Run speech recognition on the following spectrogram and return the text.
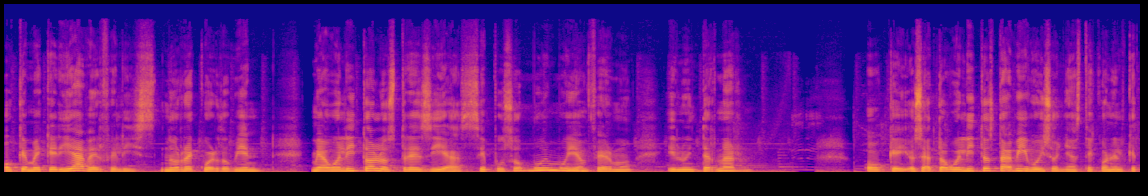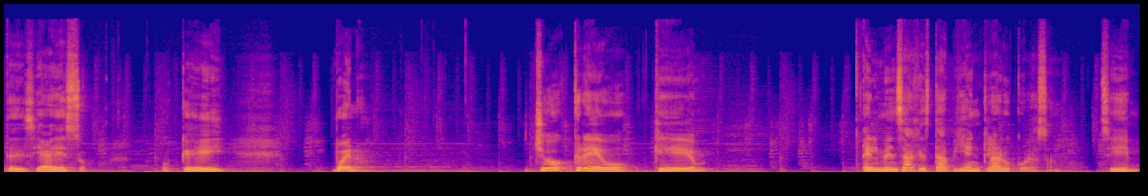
o que me quería ver feliz. No recuerdo bien. Mi abuelito a los tres días se puso muy muy enfermo y lo internaron. Ok, o sea, tu abuelito está vivo y soñaste con él que te decía eso. Ok. Bueno, yo creo que el mensaje está bien claro, corazón. ¿Sí?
